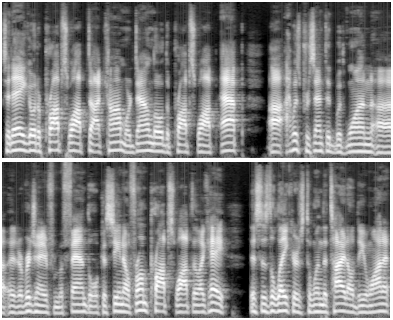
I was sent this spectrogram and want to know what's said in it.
today. Go to propswap.com or download the PropSwap app. Uh, I was presented with one. Uh, it originated from a FanDuel casino from PropSwap. They're like, hey, this is the Lakers to win the title. Do you want it?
